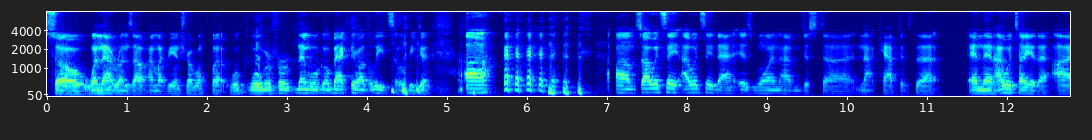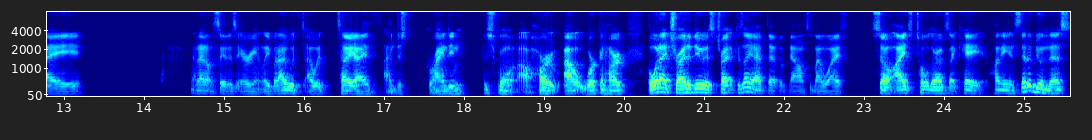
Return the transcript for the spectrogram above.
so when that runs out, I might be in trouble, but we'll we'll refer. then we'll go back through all the leads, so it'll be good. Uh, um, so I would say I would say that is one. I'm just uh, not captive to that, and then I would tell you that I, and I don't say this arrogantly, but I would I would tell you I I'm just grinding, just hard out working hard. But what I try to do is try because I have to have a balance with my wife. So I told her I was like, hey, honey, instead of doing this,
